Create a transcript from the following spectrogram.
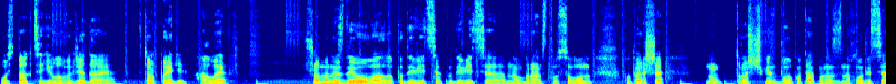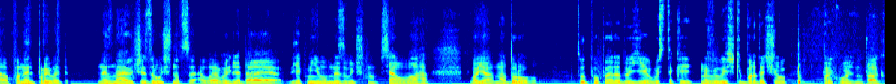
Ось так це діло виглядає в торпеді, але що мене здивувало, подивіться, подивіться на убранство салону. По-перше, ну, трошечки збоку так у нас знаходиться панель приладів. Не знаю, чи зручно це, але виглядає як мінімум незвично. Вся увага твоя на дорогу. Тут попереду є ось такий невеличкий бардачок. Прикольно, так?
